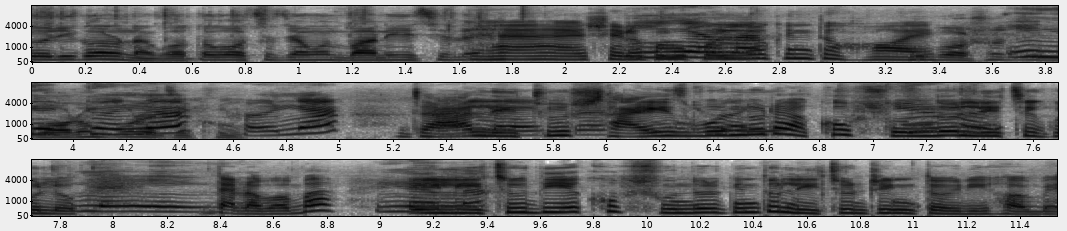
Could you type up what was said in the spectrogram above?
তৈরি করো না গত বছর যেমন বানিয়েছিলে হ্যাঁ হ্যাঁ সেরকম করলেও কিন্তু হয় অসহ্য গরম পড়েছে খুব যা লিচুর সাইজ বন্ধুরা খুব সুন্দর লিচুগুলো দাঁড়া বাবা এই লিচু দিয়ে খুব সুন্দর কিন্তু লিচু ড্রিঙ্ক তৈরি হবে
